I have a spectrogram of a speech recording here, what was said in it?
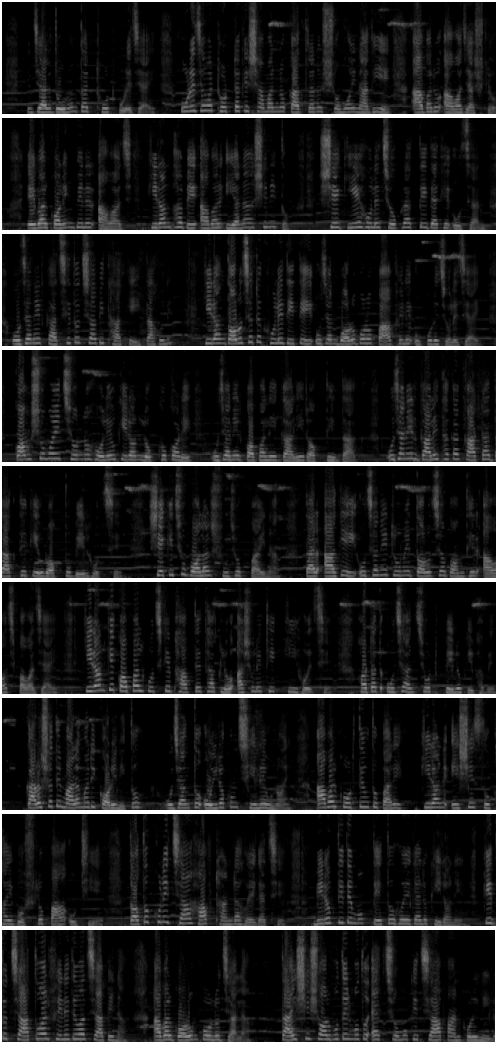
যার দরুন তার ঠোঁট পুড়ে যায়। পুড়ে যাওয়া ঠোঁটটাকে সামান্য কাতরানোর সময় না দিয়ে আবারও আওয়াজ আসলো। এবার কলিং বেলের আওয়াজ। কিরণ ভাবে, আবার ইয়ানা আসেনি তো? সে গিয়ে হলে চোখ রাখতেই দেখে ওজান। ওজানের কাছে তো চাবি থাকেই, তাহলে? কিরণ দরজাটা খুলে দিতেই উজান বড় বড় পা ফেলে উপরে চলে যায়। কম সময়ের জন্য হলেও কিরণ লক্ষ্য করে উজানের কপালে গালে রক্তের দাগ। উজানের গালে থাকা কাটা দাগ থেকেও রক্ত বের হচ্ছে। সে কিছু বলার সুযোগ পায় না। তার আগেই উজানের রুমের দরজা বন্ধের আওয়াজ পাওয়া যায়। কিরণকে কপাল কুচকে ভাবতে থাকল আসলে ঠিক কি হয়েছে। হঠাৎ উজান চোট পেল কীভাবে? কারোর সাথে মারামারি করেনি তো? উজান তো ওই রকম ছেলেও নয়। আবার করতেও তো পারে। কিরণ এসে সোফায় বসল পা উঠিয়ে। ততক্ষণে চা হাফ ঠান্ডা হয়ে গেছে। বিরক্তিতে মুখ তেতো হয়ে গেল কিরণের। কিন্তু চা তো আর ফেলে দেওয়া যাবে না। আবার গরম করল জ্বালা। তাই সে শরবতের মতো এক চুমুকে চা পান করে নিল।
